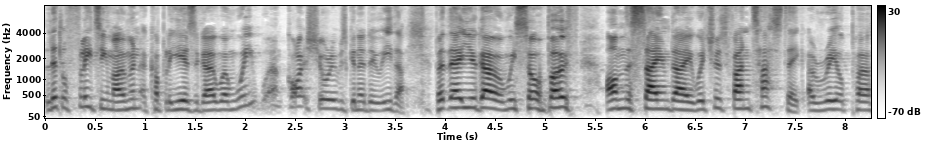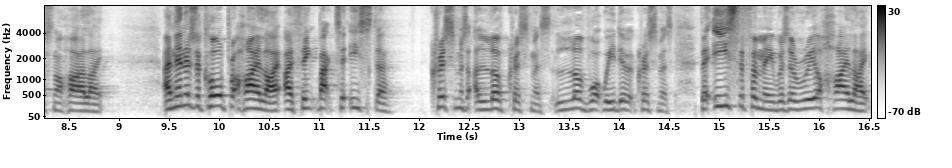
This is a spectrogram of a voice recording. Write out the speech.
little fleeting moment a couple of years ago when we weren't quite sure he was going to do either. But there you go. And we saw both on the same day, which was fantastic, a real personal highlight. And then as a corporate highlight, I think back to Easter. Christmas, I love Christmas, love what we do at Christmas. But Easter for me was a real highlight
